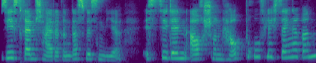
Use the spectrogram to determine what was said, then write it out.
Sie ist Remscheiderin, das wissen wir. Ist sie denn auch schon hauptberuflich Sängerin?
